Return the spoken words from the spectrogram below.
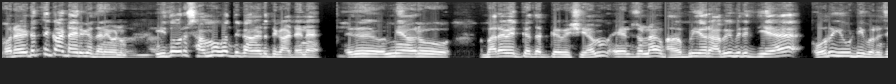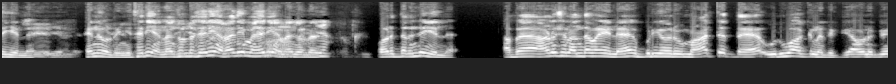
ஒரு எடுத்துக்காட்டா இருக்கு தானே வேணும் இது ஒரு சமூகத்துக்கான எடுத்துக்காட்டு என்ன? இது உண்மையா ஒரு வரவேற்கத்தக்க விஷயம் ஏன்னு சொன்னா அப்படி ஒரு அபிவிருத்திய ஒரு யூடியூபரும் செய்யல. என்ன சொல்றீங்க? சரியா? நான் சொல்றேன் சரியா? ரதியமா சரியா நான் சொல்றேன் ஒருத்தரும் செய்யல அப்ப அனுஷன் அந்த வகையில இப்படி ஒரு மாற்றத்தை உருவாக்குனதுக்கு அவனுக்கு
